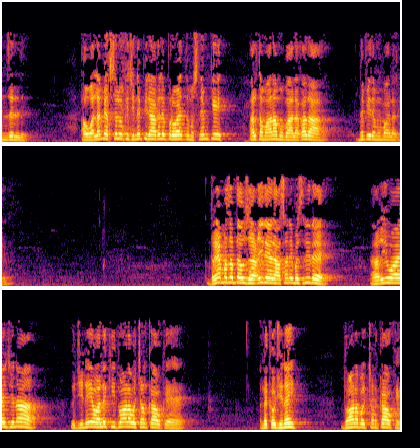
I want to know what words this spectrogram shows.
انزل دی او ولم یغسلو کې چې نه پیراغله پر روایت مسلم کې التمانا مبالغه ده نفي د مبالغه ده درې مذهب د اوزاعی دی د حسن بصری دی هغه وایي چې نه که جنې والے کی دواړه وچنکاو کې لکه جنې دواړه وچنکاو کې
